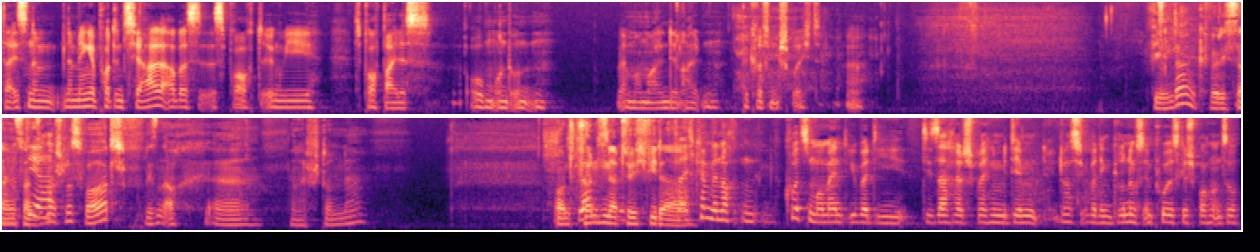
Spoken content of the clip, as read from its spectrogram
da ist eine, eine Menge Potenzial, aber es, es braucht irgendwie, es braucht beides, oben und unten wenn man mal in den alten Begriffen spricht. Ja. Vielen Dank, würde ich sagen. Das war ein ja. super Schlusswort. Wir sind auch äh, einer Stunde. Und glaub, könnten natürlich wieder. Vielleicht können wir noch einen kurzen Moment über die, die Sache sprechen, mit dem, du hast über den Gründungsimpuls gesprochen und so.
